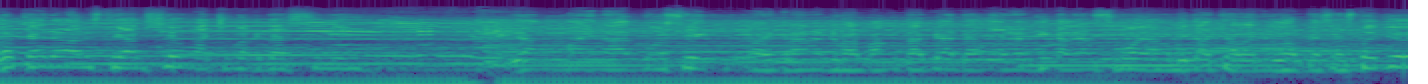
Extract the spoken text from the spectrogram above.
Gue percaya dalam setiap show nggak cuma kita sini yang main alat musik, karena di panggung tapi ada energi kalian semua yang acara ini luar biasa. Setuju?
